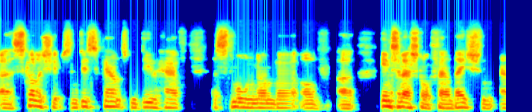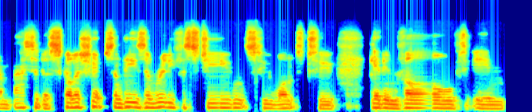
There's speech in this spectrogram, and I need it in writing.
uh, scholarships and discounts, we do have a small number of uh, International Foundation Ambassador scholarships, and these are really for students who want to get involved in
